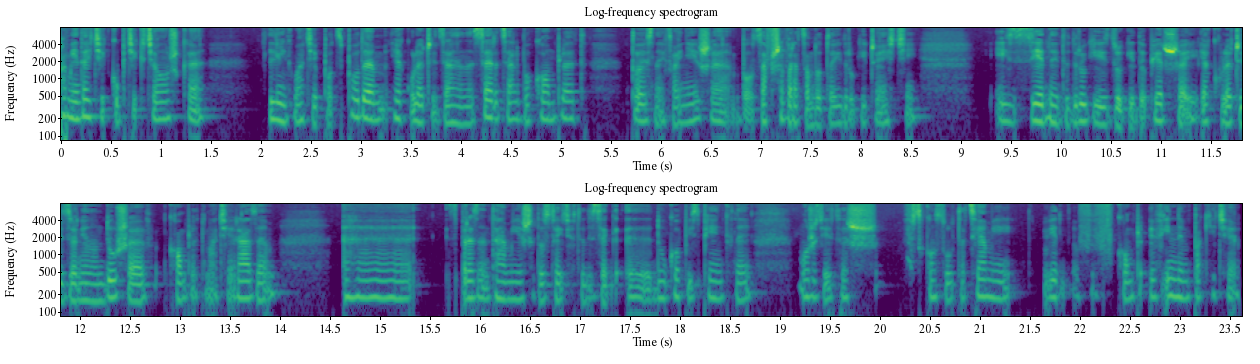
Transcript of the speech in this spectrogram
Pamiętajcie, kupcie książkę. Link macie pod spodem. Jak uleczyć zranione serce albo komplet. To jest najfajniejsze, bo zawsze wracam do tej drugiej części. I z jednej do drugiej, z drugiej do pierwszej. Jak uleczyć zranioną duszę. Komplet macie razem. E, z prezentami. Jeszcze dostajecie wtedy e, długopis piękny. Możecie też z konsultacjami w, w, w, innym pakiecie.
